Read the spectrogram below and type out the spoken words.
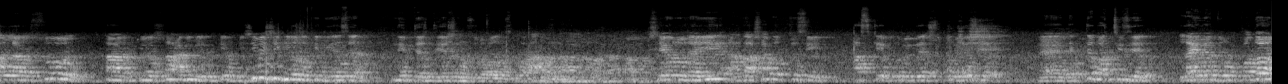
আল্লাহ রসুল তার প্রিয় সাহাবিদেরকে বেশি বেশি গৃহলোকে দিয়েছেন, নির্দেশ দিয়েছেন। সেই অনুযায়ী আমরা আশা করতেছি, আজকে পরিবেশ পরিবেশে দেখতে পাচ্ছি যে লাইলাতুল কদর,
